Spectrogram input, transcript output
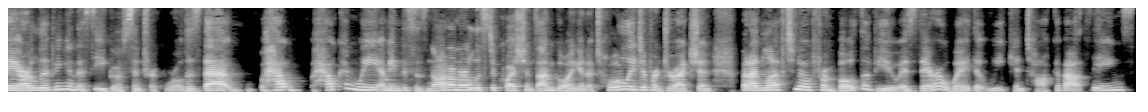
they are living in this egocentric world. Is that how how can we i mean this is not on our list of questions. I'm going in a totally different direction but i'd love to know from both of you is there a way that we can talk about things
